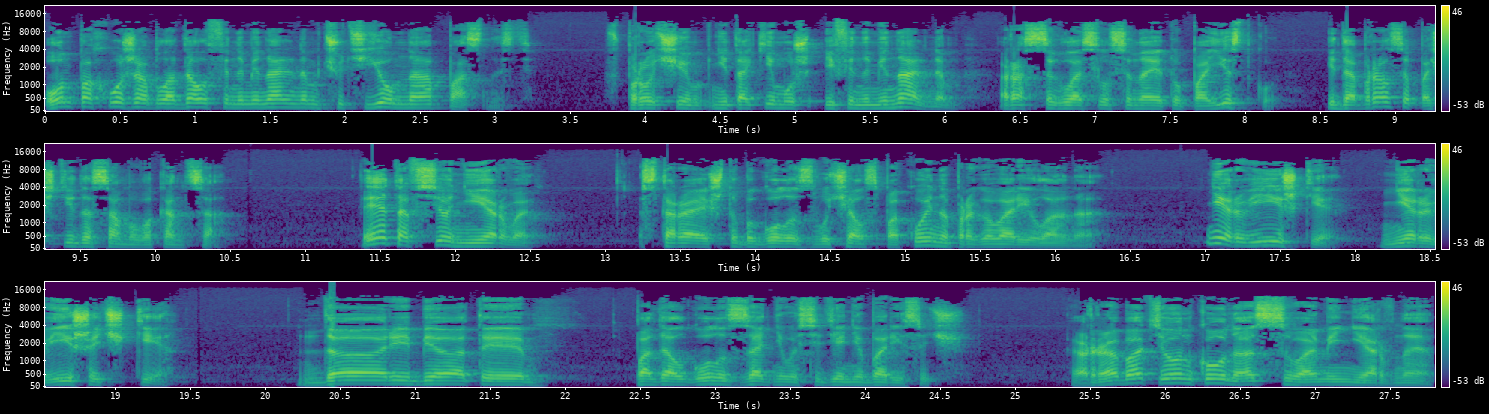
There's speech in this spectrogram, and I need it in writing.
Он, похоже, обладал феноменальным чутьем на опасность. Впрочем, не таким уж и феноменальным, раз согласился на эту поездку и добрался почти до самого конца. «Это все нервы», – стараясь, чтобы голос звучал спокойно, проговорила она. «Нервишки, нервишечки». «Да, ребята», – подал голос заднего сиденья Борисыч. Работенка у нас с вами нервная.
